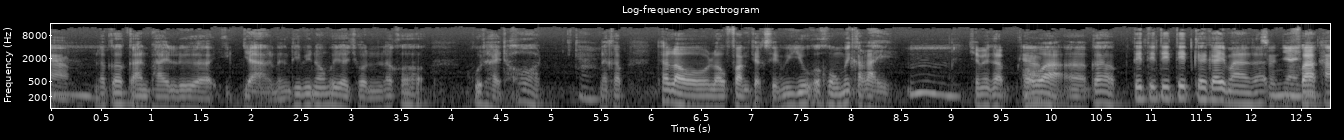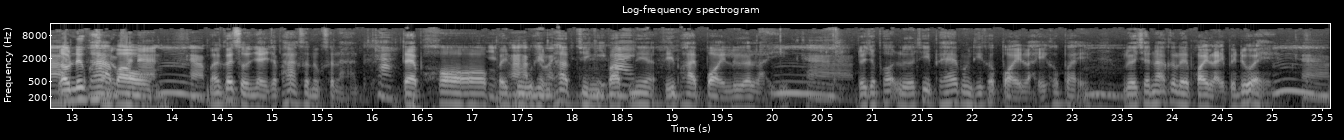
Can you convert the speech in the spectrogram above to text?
ครับแล้วก็การพายเรืออีกอย่างหนึ่งที่พี่น้องประชาชน แล้วก็ผู้ถ่ายทอดค่ะนะครับ ถ้าเราเราฟังจากเสียงวิทยุก็คงไม่ไกลอืมใช่ไหมครับครับ เพราะว่าเออก็ติดติดติดติดใกล้ๆมาก็ส่วนใหญ่ฟังจะภาคเรานึกภาพเบาสนุกสนนครับมันก็ส่วนใหญ่จะภาคสนุกสนานค่ะแต่พอเห็นไปดูภาพด้วยเห็นภาพจริงฝีพายปั๊บเนี่ยฝีพายปล่อยเรือไหลอืมครับโดยเฉพาะเรือที่แพ้บางทีก็ปล่อยไหลเข้าไปอืมเรือชนะก็เลยปล่อยไหลไปด้วยอืมครับ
